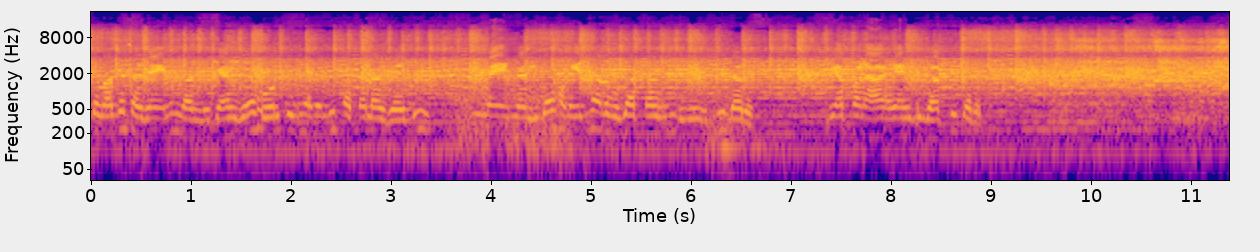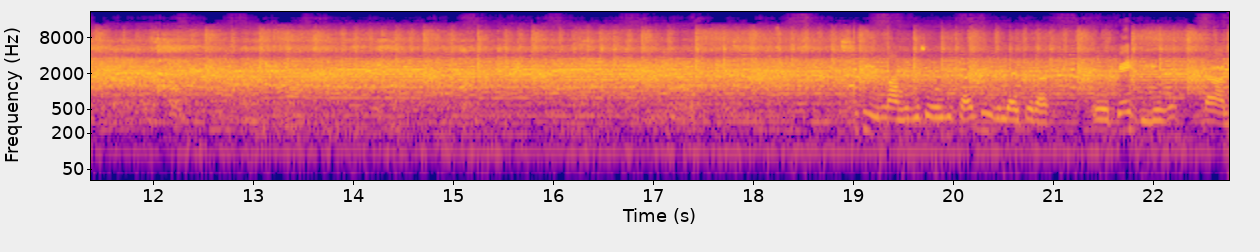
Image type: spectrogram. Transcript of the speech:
तो वापस आ जाएँगे घर में चाहिए और कुछ मैंने भी पता लग जाएगी मैं गरीब हूँ हमेशा रोजा पर डर या पर आया है जाती करो ਮੰਗਦੀ ਸੀ ਉਹਦੀ ਜੀ ਸਾਰੀ ਚੀਜ਼ ਲੈ ਕੇ ਰੱਖ, ਉਹ ਭੇਜੀ ਉਹ ਨਾਲ।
